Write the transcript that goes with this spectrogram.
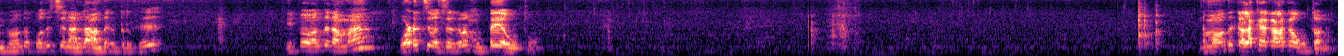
இப்போ வந்து கொதிச்சு நல்லா வந்துக்கிட்டு இருக்கு. இப்போ வந்து நம்ம உடச்சி வச்சுருக்கிற முட்டையை ஊற்றுவோம் நம்ம வந்து கலக்க கலக்க ஊற்றணும்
